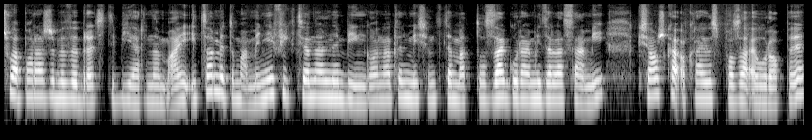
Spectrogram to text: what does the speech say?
przyszła pora, żeby wybrać TBR na maj. I co my tu mamy? Niefikcjonalne bingo. Na ten miesiąc temat to Za górami, za lasami. Książka o kraju spoza Europy.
